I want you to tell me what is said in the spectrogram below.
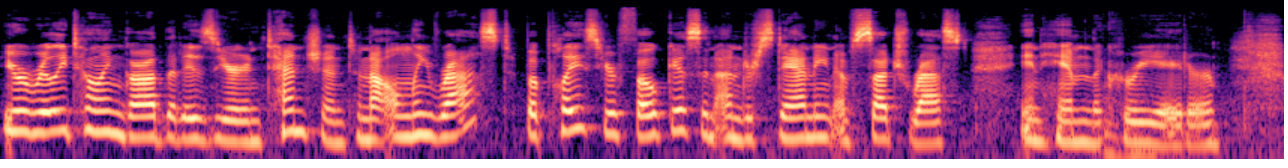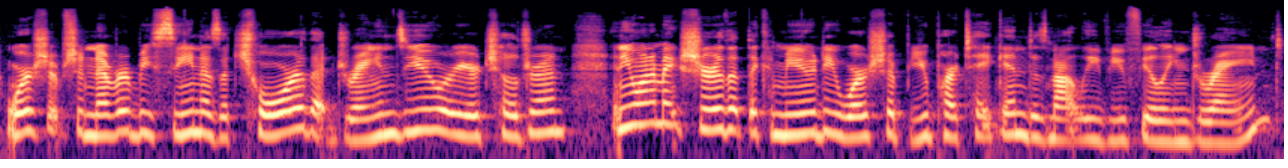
you are really telling God that it is your intention to not only rest, but place your focus and understanding of such rest in Him, the mm-hmm. Creator. Worship should never be seen as a chore that drains you or your children and you want to make sure that the community worship you partake in does not leave you feeling drained,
